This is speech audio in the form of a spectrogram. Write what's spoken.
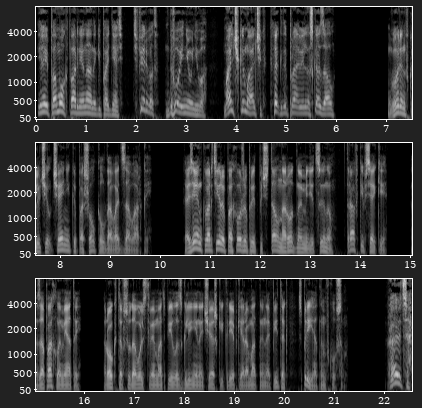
Я ей помог парня на ноги поднять. Теперь вот двойня у него. Мальчик и мальчик, как ты правильно сказал». Горин включил чайник и пошел колдовать заваркой. Хозяин квартиры, похоже, предпочитал народную медицину, травки всякие. Запахло мятой. Рокотов с удовольствием отпил из глиняной чашки крепкий ароматный напиток с приятным вкусом. «Нравится?»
